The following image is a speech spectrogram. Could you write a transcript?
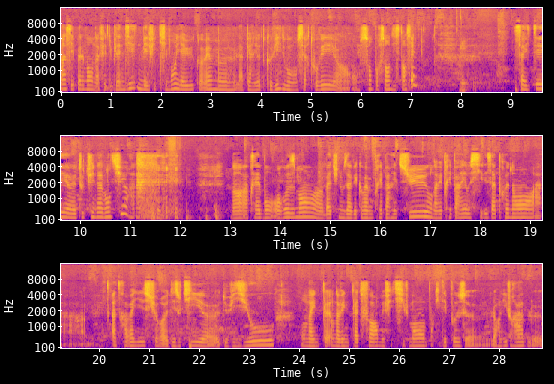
principalement, on a fait du blended, mais effectivement, il y a eu quand même euh, la période Covid où on s'est retrouvé en 100% distanciel. Ça a été euh, toute une aventure. non, après, bon, heureusement, euh, bah, tu nous avais quand même préparé dessus. On avait préparé aussi les apprenants à, travailler sur des outils de visio. On, a une, on avait une plateforme effectivement pour qu'ils déposent leurs livrables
